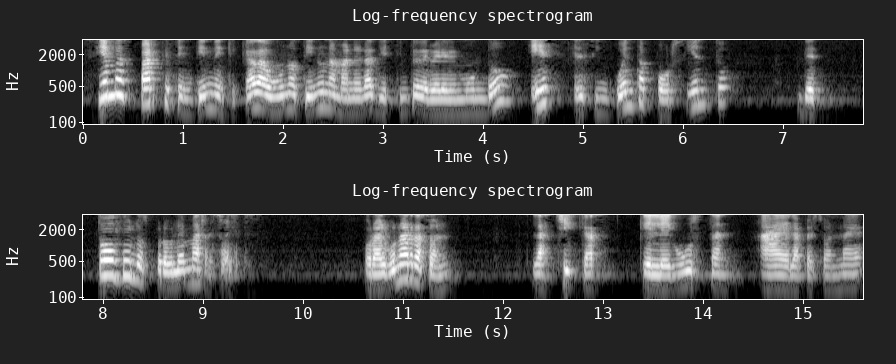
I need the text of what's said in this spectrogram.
Si ambas partes entienden que cada uno tiene una manera distinta de ver el mundo, es el 50% de todos los problemas resueltos. Por alguna razón, las chicas que le gustan a la persona,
